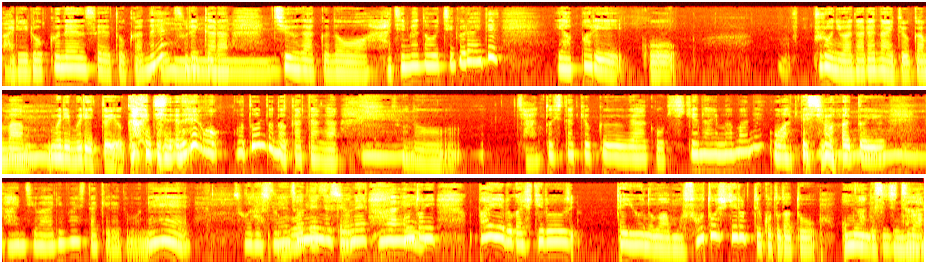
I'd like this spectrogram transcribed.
ぱり6年生とかねそれから中学の初めのうちぐらいでやっぱりこうプロにはなれないというかまあ無理無理という感じでねほとんどの方がそのちゃんとした曲がこう弾けないままね終わってしまうという感じはありましたけれどもね。そうですね。残念ですよね。はい、本当にパイエルが弾けるっていうのはもう相当弾けるっていうことだと思うんです実は。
